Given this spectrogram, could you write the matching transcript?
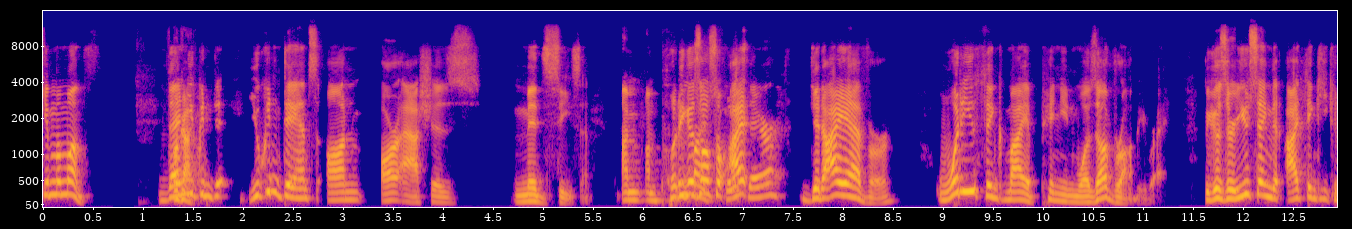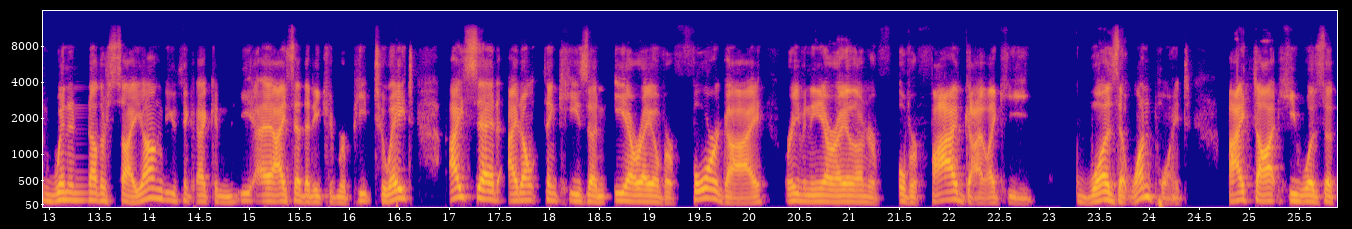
give him a month. Then Okay. you can you can dance on our ashes mid-season. I'm I'm putting Because also I- there. Did I ever? What do you think my opinion was of Robbie Ray? Because are you saying that I think he can win another Cy Young? Do you think I can? I said that he could repeat two eight. I said I don't think he's an ERA over four guy or even ERA under over five guy like he was at one point. I thought he was a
